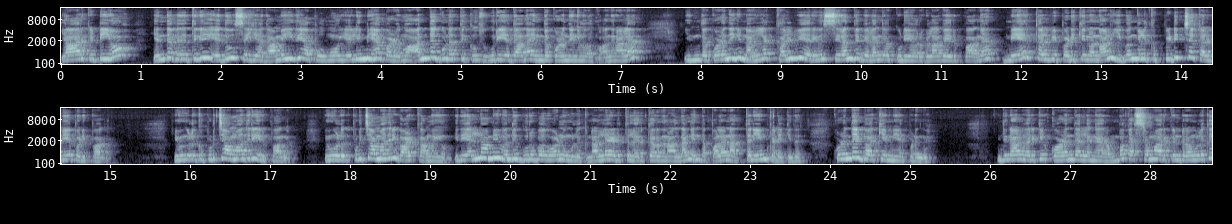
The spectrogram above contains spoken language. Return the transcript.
யாருக்கிட்டேயும் எந்த விதத்துலையும் எதுவும் செய்யாது. அமைதியாக போகும் எளிமையாக பழகும். அந்த குணத்துக்கு உரியதாக தான் இந்த குழந்தைங்களும் இருக்கும். அதனால் இந்த குழந்தைங்க நல்ல கல்வி அறிவு சிறந்து விளங்கக்கூடியவர்களாக இருப்பாங்க. மேற்கல்வி படிக்கணுன்னாலும் இவங்களுக்கு பிடித்த கல்வியை படிப்பாங்க. இவங்களுக்கு பிடிச்ச மாதிரி இருப்பாங்க. இவங்களுக்கு பிடிச்ச மாதிரி வாழ்க்கை அமையும். இது எல்லாமே வந்து குரு பகவான் உங்களுக்கு நல்ல இடத்துல இருக்கிறதுனால தாங்க இந்த பலன் அத்தனையும் கிடைக்குது. குழந்தை பாக்கியம் ஏற்படுங்க. இது நாள் வரைக்கும் குழந்தை இல்லைங்க. ரொம்ப கஷ்டமாக இருக்குன்றவங்களுக்கு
